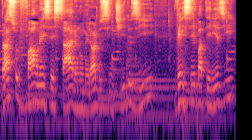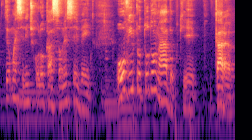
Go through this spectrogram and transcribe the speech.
para surfar o necessário no melhor dos sentidos e vencer baterias e ter uma excelente colocação nesse evento. Ou vir pro tudo ou nada, porque cara,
